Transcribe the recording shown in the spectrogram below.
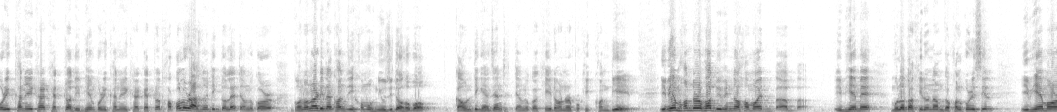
পৰীক্ষা নিৰীক্ষাৰ ক্ষেত্ৰত ই ভি এম পৰীক্ষা নিৰীক্ষাৰ ক্ষেত্ৰত সকলো ৰাজনৈতিক দলে তেওঁলোকৰ গণনাৰ দিনাখন যিসমূহ নিয়োজিত হ'ব কাউণ্টিং এজেণ্ট তেওঁলোকক সেই ধৰণৰ প্ৰশিক্ষণ দিয়ে। ই ভি এম সন্দৰ্ভত বিভিন্ন সময়ত ই ভি এমে মূলতঃ শিৰোনাম দখল কৰিছিল। ই ভি এমৰ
